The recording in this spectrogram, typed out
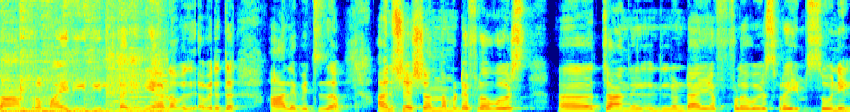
സാന്ദ്രമായ രീതിയിൽ തന്നെയാണ് അവർ അവരത് ആലപിച്ചത്. അതിനുശേഷം നമ്മുടെ ഫ്ലവേഴ്സ് ചാനലിലുണ്ടായ ഫ്ലവേഴ്സ് ഫ്രെയിം സുനിൽ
